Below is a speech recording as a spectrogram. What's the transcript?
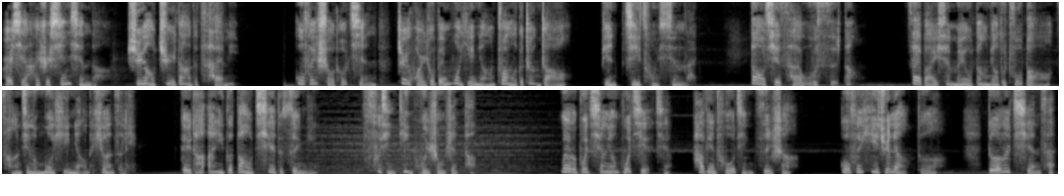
而且还是新鲜的，需要巨大的财力。顾飞手头紧，这会儿又被莫姨娘撞了个正着，便计从心来，盗窃财物死当。再把一些没有当掉的珠宝藏进了莫姨娘的院子里，给她安一个盗窃的罪名，父亲定不会容忍他。为了不牵连我姐姐，他便投井自杀。顾飞一举两得，得了钱财，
